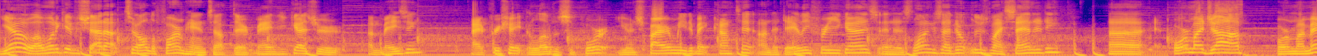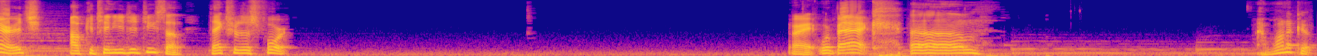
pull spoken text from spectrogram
Yo, I want to give a shout out to all the farmhands out there. Man, you guys are amazing. I appreciate the love and support. You inspire me to make content on the daily for you guys, and as long as I don't lose my sanity, uh, or my job, or my marriage, I'll continue to do so. Thanks for the support. All right, we're back. Um, I want to go.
